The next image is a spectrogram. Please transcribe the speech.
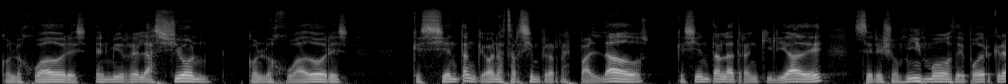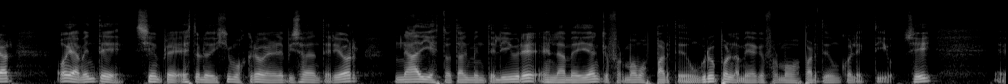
con los jugadores, en mi relación con los jugadores, que sientan que van a estar siempre respaldados, que sientan la tranquilidad de ser ellos mismos, de poder crear. Obviamente, siempre, esto lo dijimos creo en el episodio anterior, nadie es totalmente libre en la medida en que formamos parte de un grupo, en la medida que formamos parte de un colectivo, ¿sí? Eh,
